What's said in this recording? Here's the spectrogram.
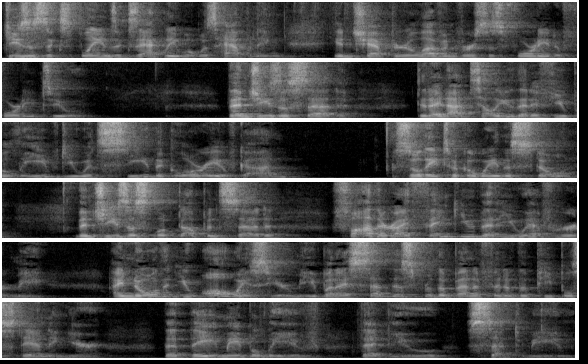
Jesus explains exactly what was happening in chapter 11, verses 40 to 42. Then Jesus said, Did I not tell you that if you believed, you would see the glory of God? So they took away the stone. Then Jesus looked up and said, Father, I thank you that you have heard me. I know that you always hear me, but I said this for the benefit of the people standing here, that they may believe that you sent me.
